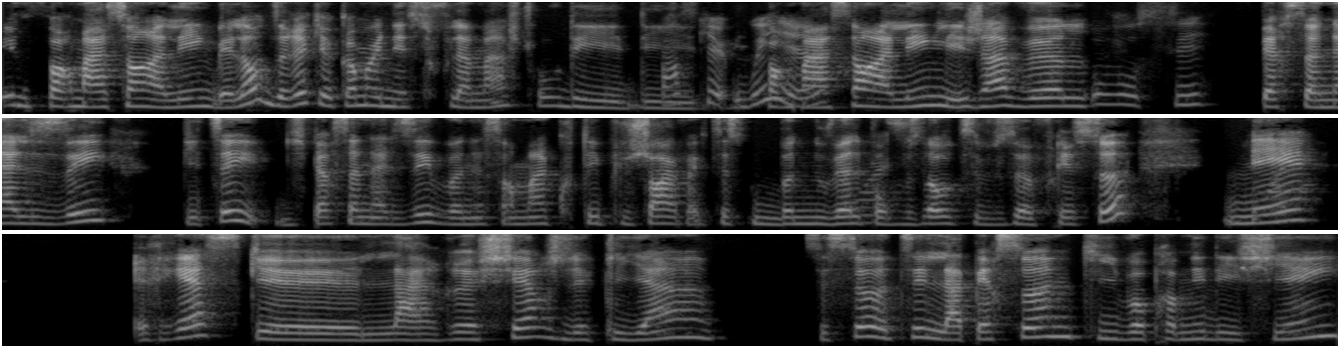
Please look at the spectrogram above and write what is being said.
une formation en ligne. Mais ben là, on dirait qu'il y a comme un essoufflement, je trouve, des, des, hein. formations en ligne. Les gens veulent personnaliser. Puis, tu sais, du personnalisé va nécessairement coûter plus cher. Fait que, c'est une bonne nouvelle pour vous autres si vous offrez ça. Mais reste que la recherche de clients, c'est ça, tu sais, la personne qui va promener des chiens,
